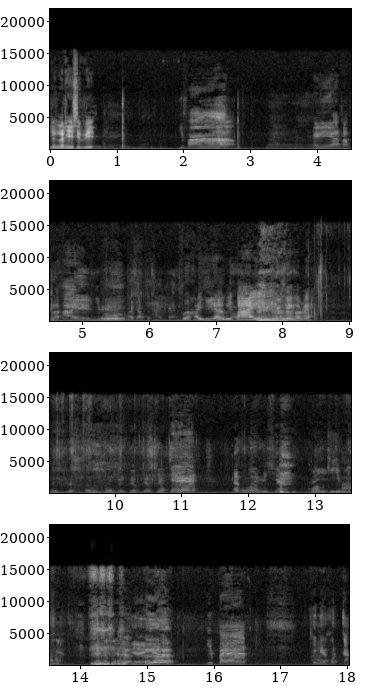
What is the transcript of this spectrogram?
หนึ่งนาทีสิบวิยี่สิบห้าไอ้เนี่ยทำเพื่อใครยี่สิบหกเอาจับไปถ่ายกันเพื่อใครเฮียกูตายเพลงก่อนไหมเกือบเกือบเกืยี่อบสิบเจ็ดแล้วกูว่ามีเขียนกลัวเมื่อกี้ยี่ห้านะ เออยี่สิบแปดที่เหนือโคตรกะ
